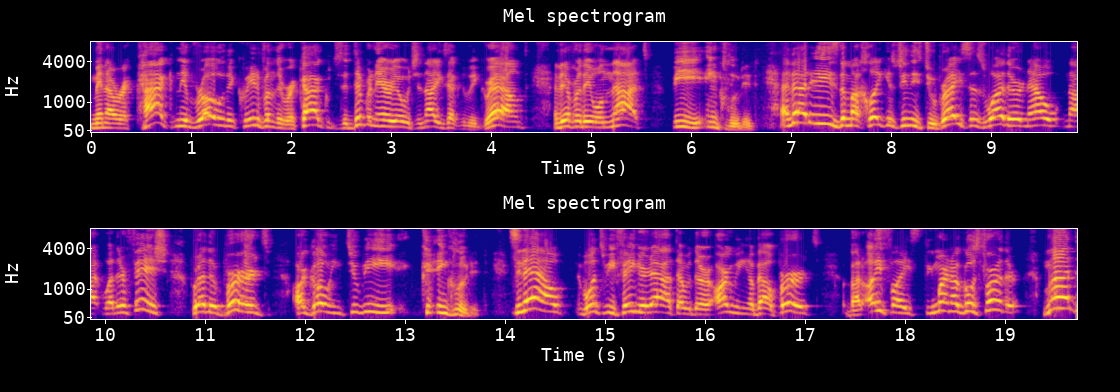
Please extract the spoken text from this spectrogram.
Minarakak Nivro, they're created from the Rakak, which is a different area, which is not exactly the ground, and therefore they will not be included. And that is the machlek between these two prices, whether now, not whether fish, whether birds are going to be included. So now, once we figured out that they're arguing about birds, about oifais, the Gemara now goes further. What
